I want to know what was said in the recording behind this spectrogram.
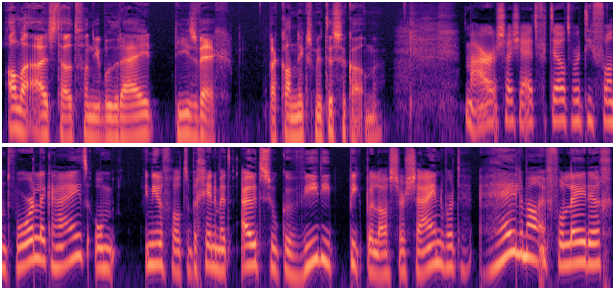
alle uitstoot van die boerderij, die is weg. Daar kan niks meer tussen komen. Maar zoals jij het vertelt, wordt die verantwoordelijkheid om in ieder geval te beginnen met uitzoeken wie die piekbelasters zijn, wordt helemaal en volledig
